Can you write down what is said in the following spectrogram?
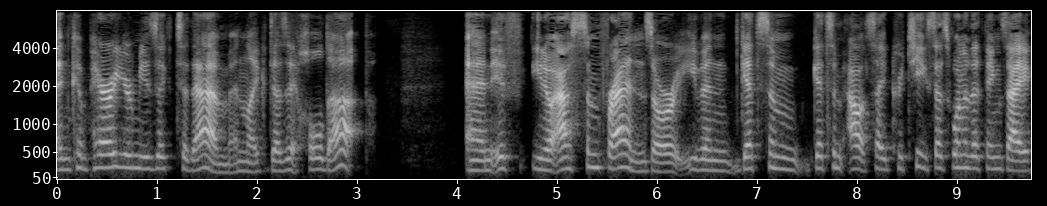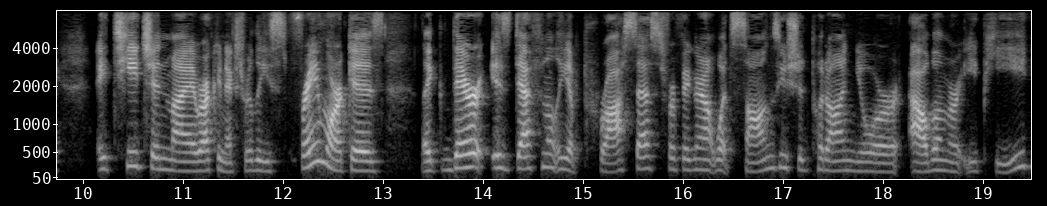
and compare your music to them and like does it hold up and if you know ask some friends or even get some get some outside critiques that's one of the things i i teach in my rock your next release framework is like there is definitely a process for figuring out what songs you should put on your album or ep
